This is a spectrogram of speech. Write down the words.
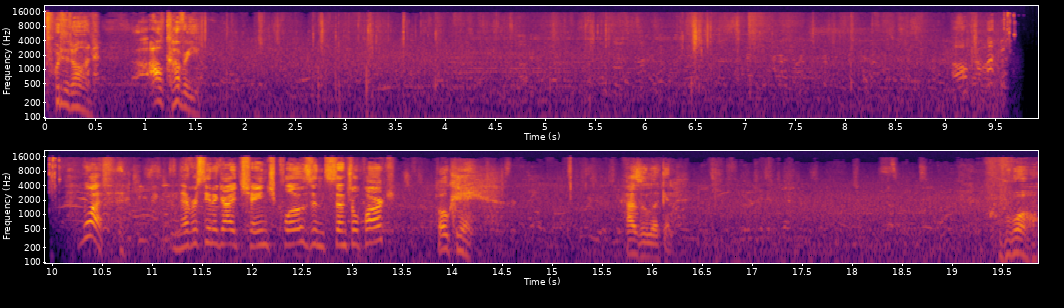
put it on. I'll cover you. What? Never seen a guy change clothes in Central Park? Okay. How's it looking? Whoa.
